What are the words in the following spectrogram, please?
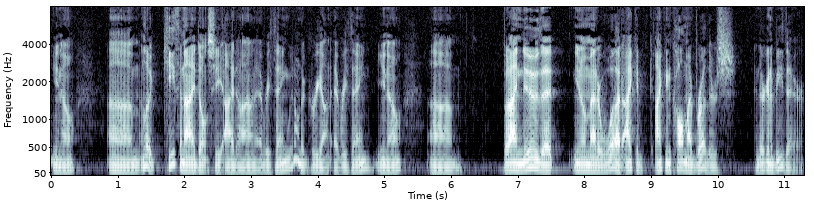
You know, um, and look, Keith and I don't see eye to eye on everything. We don't agree on everything. You know, um, but I knew that you know, no matter what, I could I can call my brothers, and they're going to be there.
